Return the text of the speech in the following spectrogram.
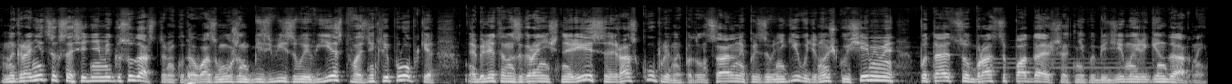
На границах с соседними государствами, куда возможен безвизовый въезд, возникли пробки, а билеты на заграничные рейсы раскуплены. Потенциальные призывники в одиночку и семьями пытаются убраться подальше от непобедимой легендарной.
